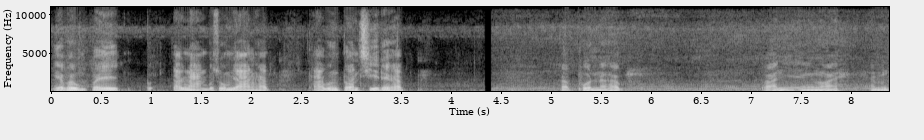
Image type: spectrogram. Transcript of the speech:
เดี๋ยวผมไปตักน้ำผสมยานครับถ่ายเบื้องตอนฉีดด้วยครับครับพ่นนะครับปลาหนีเองหน่อย ให้มัน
